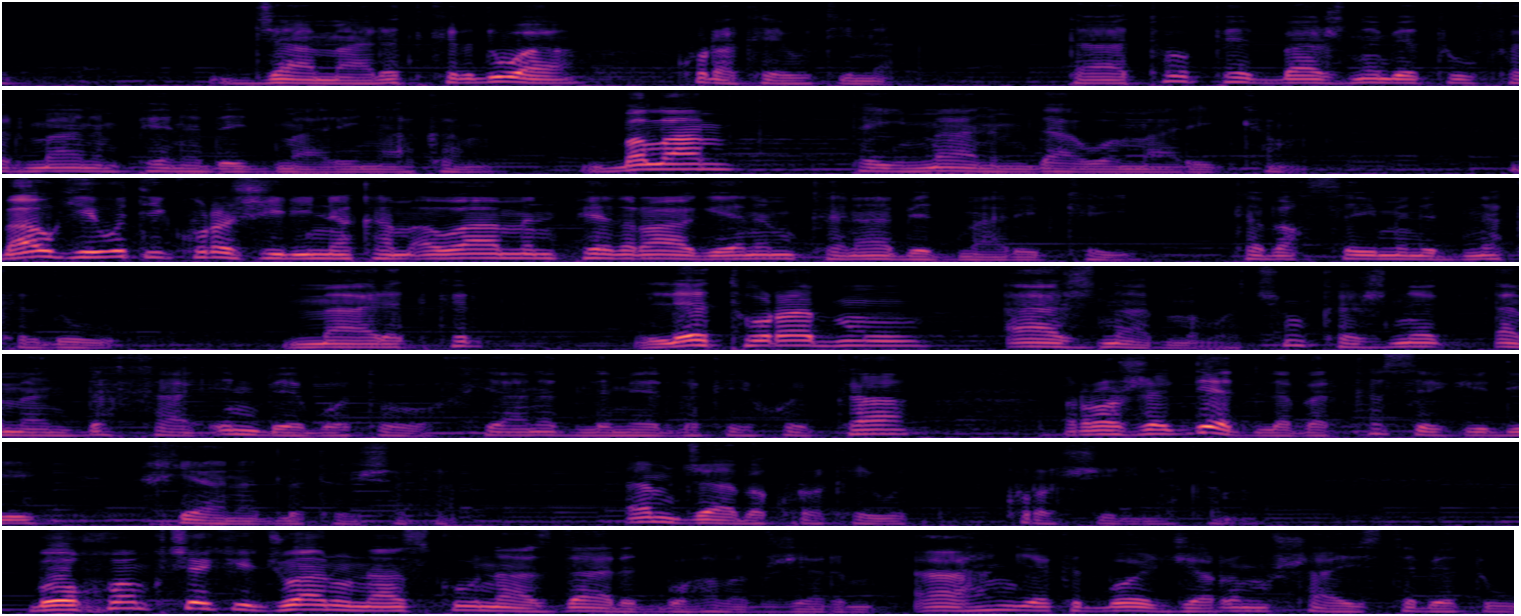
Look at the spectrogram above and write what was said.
جامارت کردووە کوڕەکەی وتینە تا تۆ پێت باش نەبێت و فەرمانم پێ نەدەیت ماری ناکەم بەڵام پەیمانم داوە ماری بکەم باوکی وتی کوڕە شیرینەکەم ئەوە من پێت ڕاگەێنم کە نابێت ماری بکەی کە بە قسەی منت نەکرد و مارت کرد لێ تووڕەبم و ئاش نابمەوە چونکە ژنێک ئەمەندە خائین بێ بۆ تۆ خیانەت لە مێردەکەی خۆی بکە ڕۆژێک دێت لەبەر کەسێکی دی خیانەت لە تۆی شەکە ئەم جا بە کوڕەکەی وت کوڕە شیرینەکەم بۆ خۆم کچێکی جوان و ناسک و نازدارت بۆ هەڵبژێرم ئاهنگێکت بۆ جێڕم شایستە بێت و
